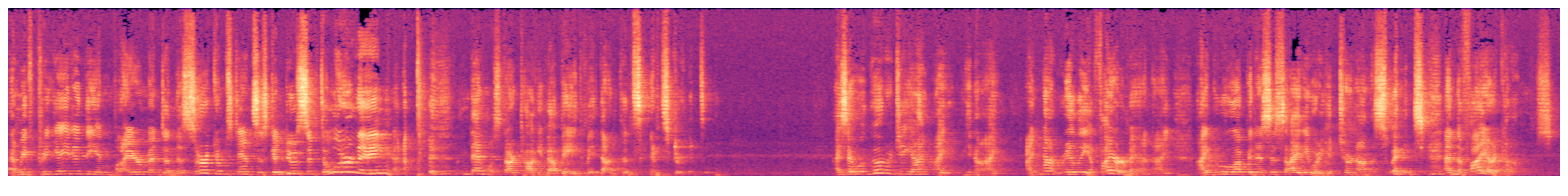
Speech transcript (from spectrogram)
and we've created the environment and the circumstances conducive to learning, then we'll start talking about Vedanta and Sanskrit. I said, well, Guruji, I, I, you know, I, I'm not really a fireman. I, I grew up in a society where you turn on the switch and the fire comes.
